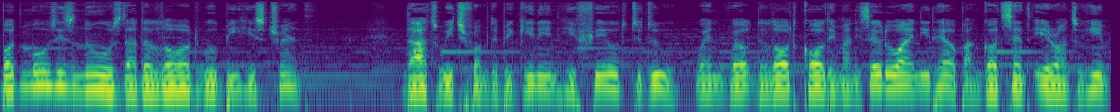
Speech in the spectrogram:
But Moses knows that the Lord will be his strength. That which from the beginning he failed to do when well, the Lord called him and he said, Oh, I need help, and God sent Aaron to him.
